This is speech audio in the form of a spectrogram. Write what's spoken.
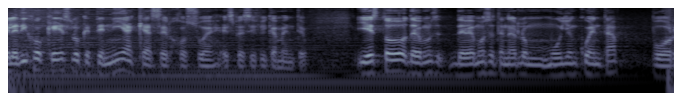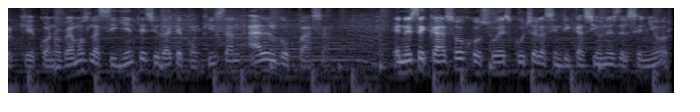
que le dijo qué es lo que tenía que hacer Josué específicamente. Y esto debemos, debemos de tenerlo muy en cuenta porque cuando veamos la siguiente ciudad que conquistan, algo pasa. En este caso, Josué escucha las indicaciones del Señor,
